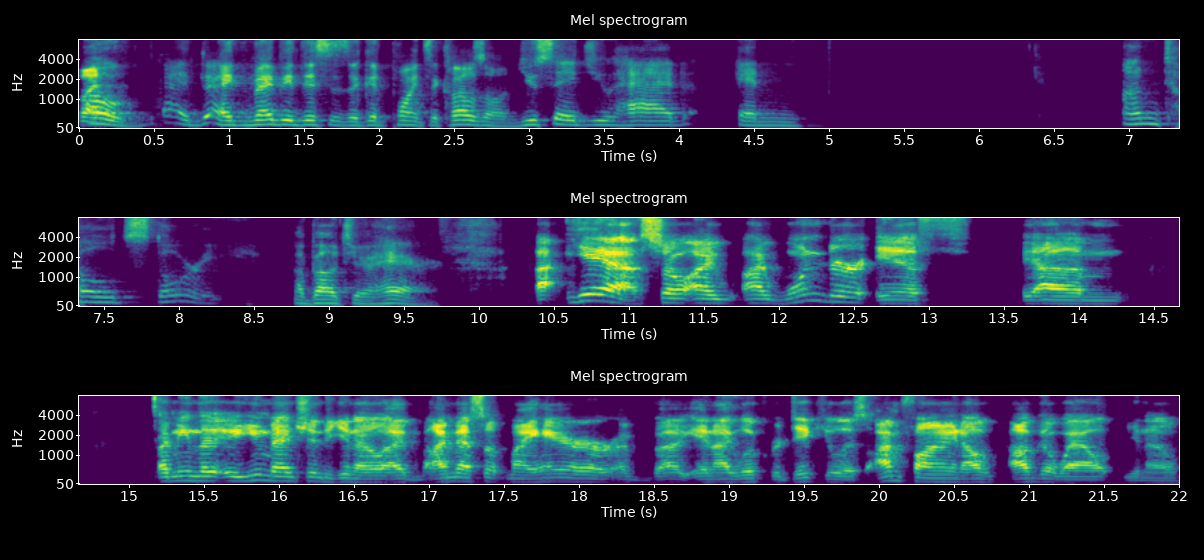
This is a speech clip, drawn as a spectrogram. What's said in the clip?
But, oh, and maybe this is a good point to close on. You said you had an untold story about your hair. Uh, yeah, so I I wonder if um I mean, the, you mentioned, you know, I, I mess up my hair uh, and I look ridiculous. I'm fine. I'll I'll go out, you know,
